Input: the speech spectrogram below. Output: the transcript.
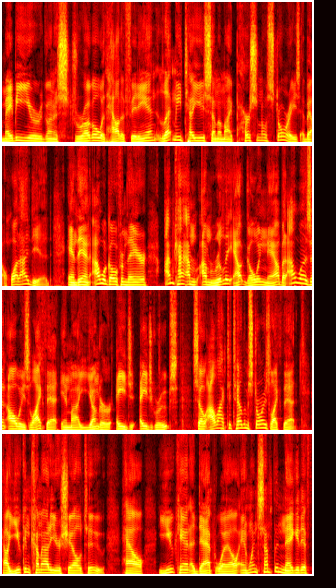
Maybe you're going to struggle with how to fit in. Let me tell you some of my personal stories about what I did, and then I will go from there. I'm kind of, I'm I'm really outgoing now, but I wasn't always like that in my younger age age groups. So I like to tell them stories like that. How you can come out of your shell too. How you can adapt well. And when something negative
